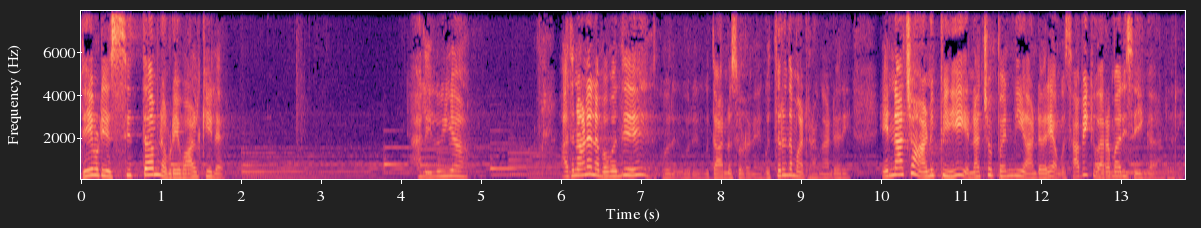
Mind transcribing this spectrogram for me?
தேவனுடைய சித்தம் நம்முடைய வாழ்க்கையில. ஹலிலுயா அதனால நம்ம வந்து ஒரு ஒரு உதாரணம் சொல்றேன். அவங்க திருந்த மாட்டுறாங்க ஆண்டவரே. என்னாச்சும் அனுப்பி என்னாச்சும் பண்ணி ஆண்டவரே அவங்க சபைக்கு வர மாதிரி செய்யுங்க ஆண்டவரே.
